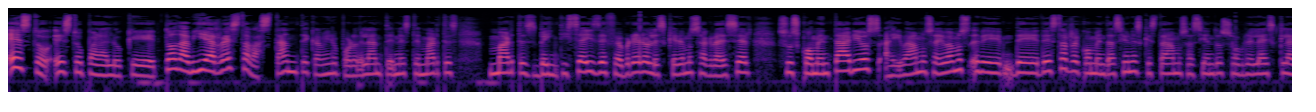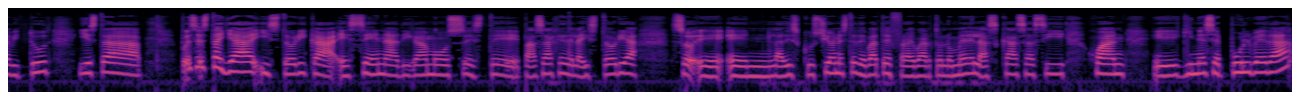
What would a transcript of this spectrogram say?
esto, esto para lo que todavía resta bastante camino por delante en este martes, martes 26 de febrero. Les queremos agradecer sus comentarios. Ahí vamos, ahí vamos, eh, de, de estas recomendaciones que estábamos haciendo sobre la esclavitud y esta, pues esta ya histórica escena, digamos, este pasaje de la historia so- eh, en la discusión, este debate de Fray Bartolomé de las Casas y Juan eh, Guinés Sepúlveda,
